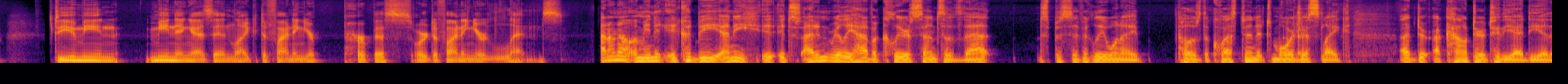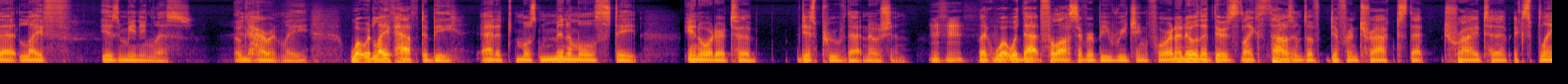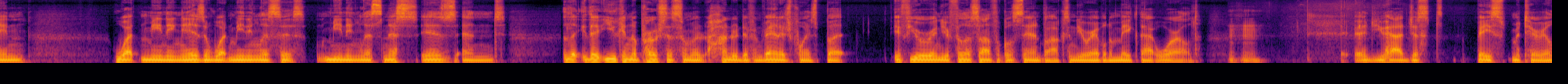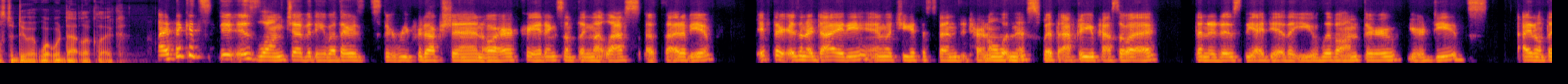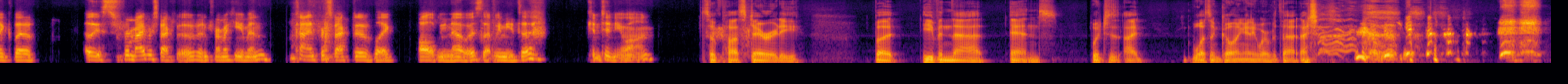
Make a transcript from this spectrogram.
do you mean meaning as in like defining your purpose or defining your lens? I don't know. I mean, it, it could be any. It, it's. I didn't really have a clear sense of that specifically when I pose the question. It's more Okay. just like a counter to the idea that life is meaningless Okay. inherently. What would life have to be at its most minimal state in order to disprove that notion? Mm-hmm. Like, what would that philosopher be reaching for? And I know that there's like thousands of different tracts that try to explain what meaning is and what meaningless is, meaninglessness is, and that you can approach this from a hundred different vantage points. But if you were in your philosophical sandbox and you were able to make that world, Mm-hmm. and you had just base materials to do it, what would that look like? I think it's it is longevity, whether it's through reproduction or creating something that lasts outside of you. If there isn't a deity in which you get to spend eternal witness with after you pass away, then it is the idea that you live on through your deeds. I don't think that, at least from my perspective and from a human kind perspective, like all we know is that we need to continue on. So posterity, but even that ends, which is I wasn't going anywhere with that. I just,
